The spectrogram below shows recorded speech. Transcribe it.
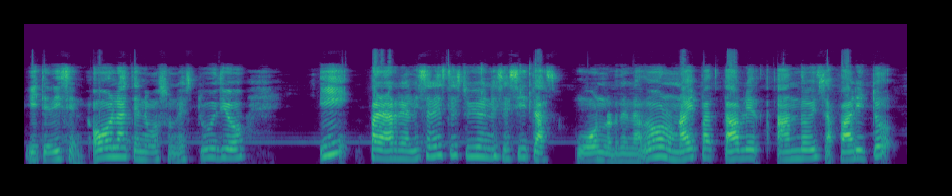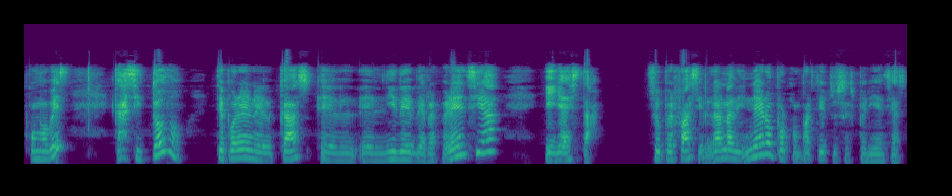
y te dicen, hola, tenemos un estudio. Y para realizar este estudio necesitas un ordenador, un iPad, tablet, Android, Safari, todo. Como ves, casi todo. Te ponen el, el, el ID de referencia y ya está. Súper fácil, gana dinero por compartir tus experiencias.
